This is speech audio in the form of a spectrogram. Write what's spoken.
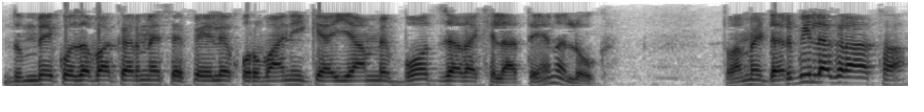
دمبے کو ذبح کرنے سے پہلے قربانی کے ایام میں بہت زیادہ کھلاتے ہیں نا لوگ۔ تو ہمیں ڈر بھی لگ رہا تھا،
